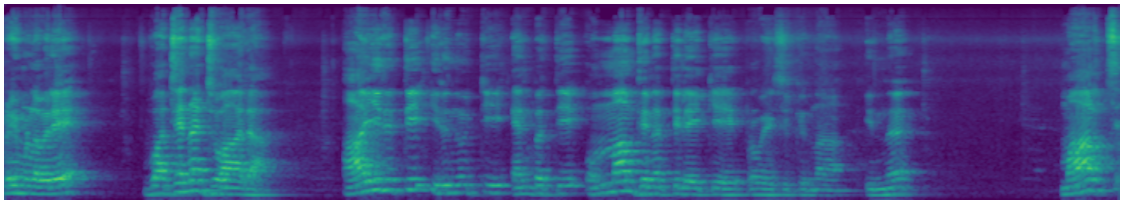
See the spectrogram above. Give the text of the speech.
പ്രിയമുള്ളവരെ വചനജ്വാല ആയിരത്തി ഇരുന്നൂറ്റി എൺപത്തി ഒന്നാം ദിനത്തിലേക്ക് പ്രവേശിക്കുന്ന ഇന്ന് മാർച്ച്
